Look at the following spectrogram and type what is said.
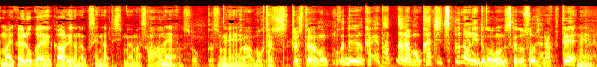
毎回6回で変わるような癖になってしまいますからね。そっかそっか、ね、僕たちとしてはもうここで変えたったらもう勝ちつくのにとか思うんですけど、そうじゃなくて、ね、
